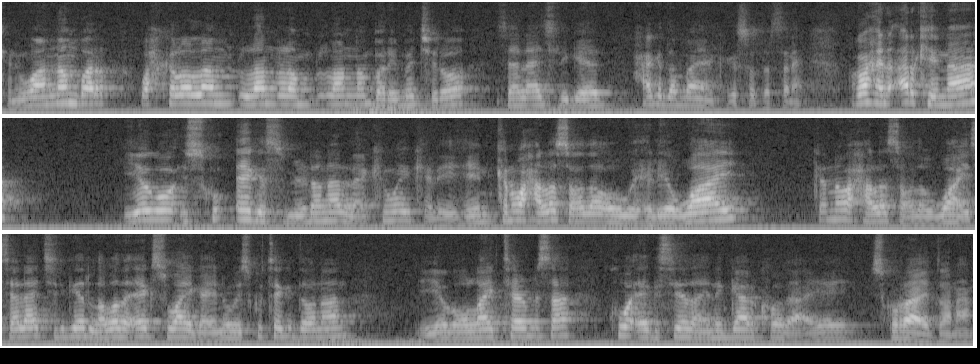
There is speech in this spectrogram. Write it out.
Kani waa number wax kaloo la la numberi ma jiro. Saala ajligeed xagga dambe ayaan kaga soo darsanaya marka waxaynu arkaynaa iyagoo isku egas midhana laakiin way kala yihiin. Kan waxaa la socda oo weheliya y kana waxaa la socda y. Salajligeed labada x y ga ayna way isku tegi doonaan iyagoo like termsa kuwa egasyada ayna gaarkooda ayay isku raaci doonaan.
